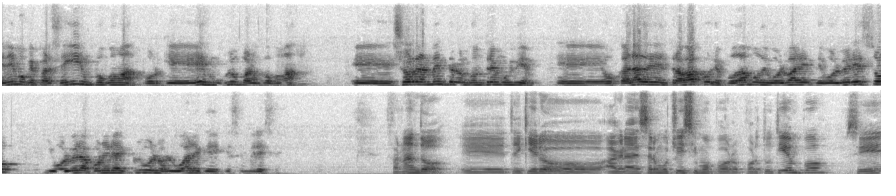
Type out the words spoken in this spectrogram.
tenemos que perseguir un poco más, porque es un club para un poco más. Eh, yo realmente lo encontré muy bien. Eh, ojalá desde el trabajo le podamos devolver, eso y volver a poner al club en los lugares que, se merece. Fernando, eh, te quiero agradecer muchísimo por, por tu tiempo, ¿sí?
